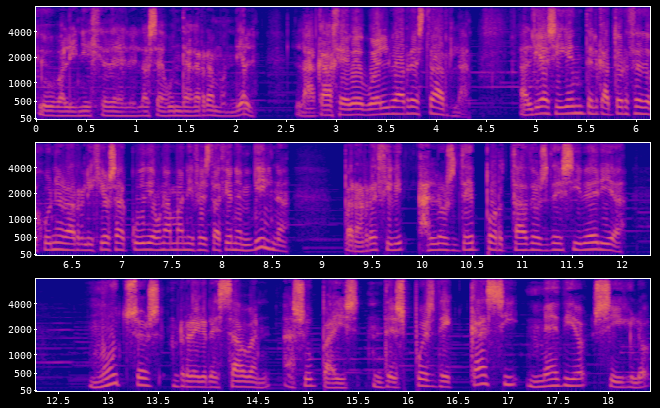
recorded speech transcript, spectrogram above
que hubo al inicio de la Segunda Guerra Mundial. La KGB vuelve a arrestarla. Al día siguiente, el 14 de junio, la religiosa acude a una manifestación en Vilna para recibir a los deportados de Siberia. Muchos regresaban a su país después de casi medio siglo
